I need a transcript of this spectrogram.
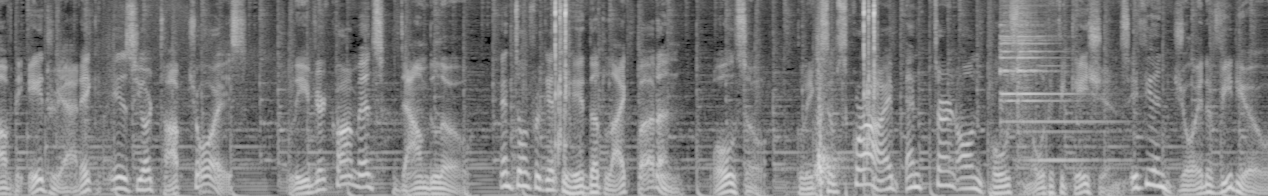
of the Adriatic is your top choice? Leave your comments down below. And don't forget to hit that like button. Also, click subscribe and turn on post notifications if you enjoy the video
